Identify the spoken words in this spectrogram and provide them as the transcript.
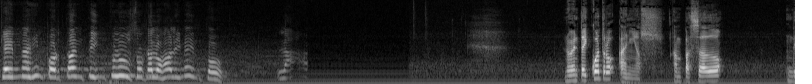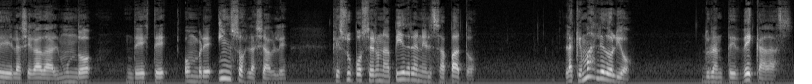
que es más importante incluso que los alimentos. La... 94 años han pasado de la llegada al mundo de este hombre insoslayable que supo ser una piedra en el zapato, la que más le dolió durante décadas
